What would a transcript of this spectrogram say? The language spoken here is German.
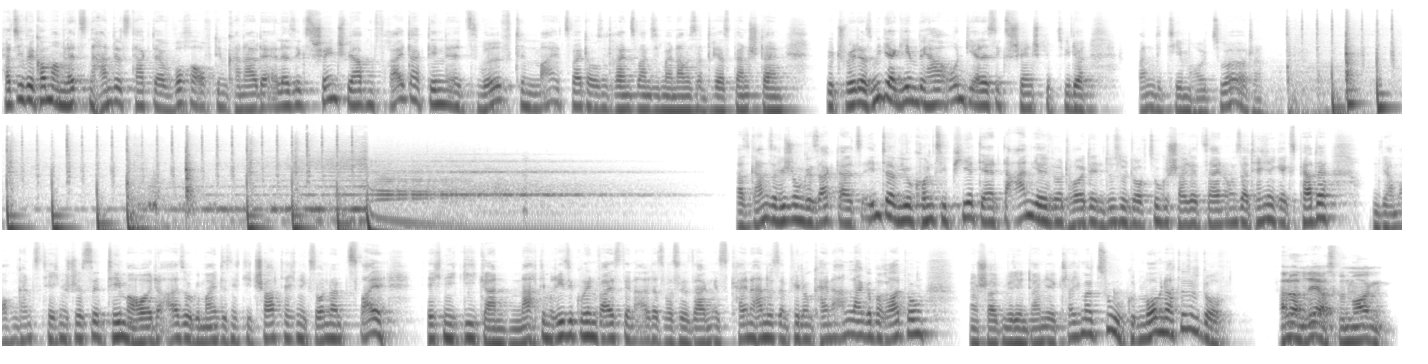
Herzlich willkommen am letzten Handelstag der Woche auf dem Kanal der LS Exchange. Wir haben Freitag, den 12. Mai 2023. Mein Name ist Andreas Bernstein für Traders Media GmbH und die LS Exchange gibt es wieder spannende Themen heute zu erörtern. Das Ganze, wie schon gesagt, als Interview konzipiert. Der Daniel wird heute in Düsseldorf zugeschaltet sein, unser Technikexperte. Und wir haben auch ein ganz technisches Thema heute. Also gemeint ist nicht die Charttechnik, sondern zwei Technikgiganten. Nach dem Risikohinweis, denn all das, was wir sagen, ist keine Handelsempfehlung, keine Anlageberatung. Dann schalten wir den Daniel gleich mal zu. Guten Morgen nach Düsseldorf. Hallo Andreas, guten Morgen.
